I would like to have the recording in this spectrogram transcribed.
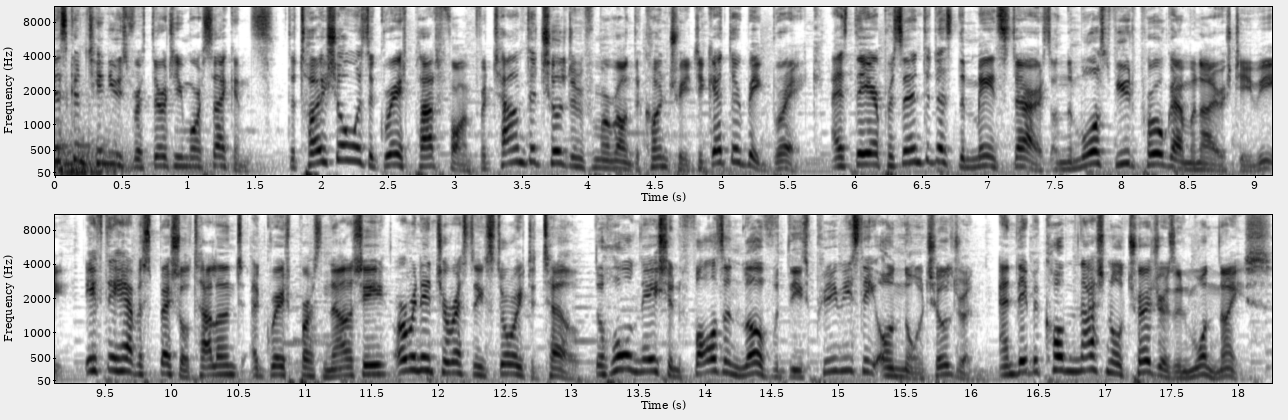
This continues for 30 more seconds. The Toy Show was a great platform for talented children from around the country to get their big break, as they are presented as the main stars on the most viewed programme on Irish TV. If they have a special talent, a great personality, or an interesting story to tell, the whole nation falls in love with these previously unknown children, and they become national treasures in one night.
